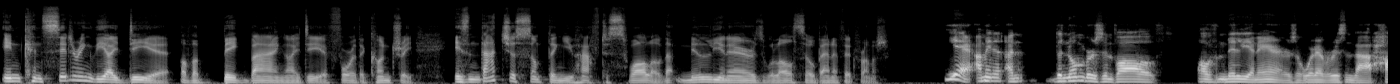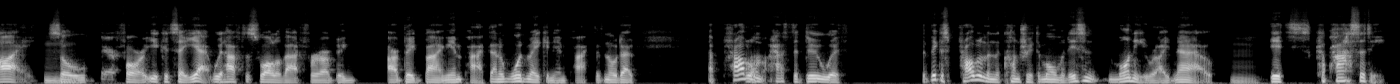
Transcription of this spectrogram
in considering the idea of a big bang idea for the country, isn't that just something you have to swallow? That millionaires will also benefit from it? Yeah, I mean, and the numbers involved of millionaires or whatever isn't that high. Mm. So therefore, you could say, yeah, we'll have to swallow that for our big our big bang impact, and it would make an impact, there's no doubt. A problem has to do with the biggest problem in the country at the moment isn't money right now; Hmm. it's capacity,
